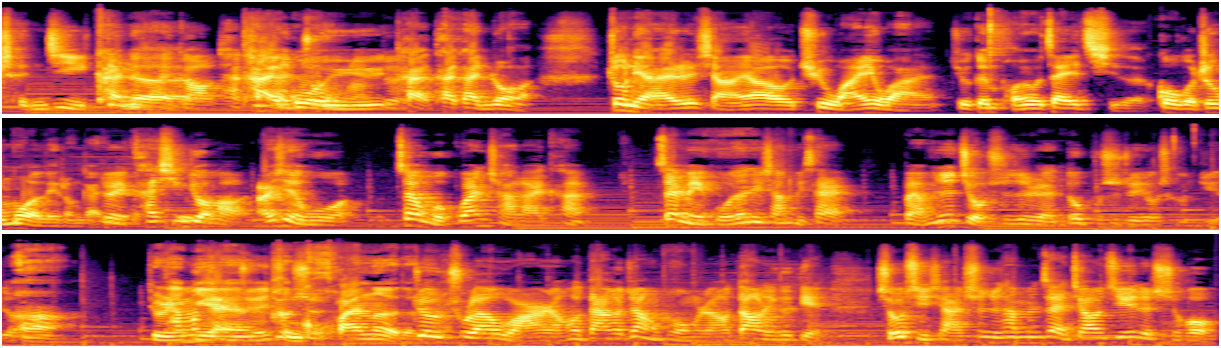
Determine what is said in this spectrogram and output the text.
成绩看得得太高太太过于太太看重了，重点还是想要去玩一玩，就跟朋友在一起的过过周末的那种感觉。对开心就好。而且我在我观察来看，在美国的那场比赛，百分之九十的人都不是追求成绩的，啊、就是他们感觉就是欢乐的，就是出来玩，然后搭个帐篷，然后到了一个点休息一下，甚至他们在交接的时候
